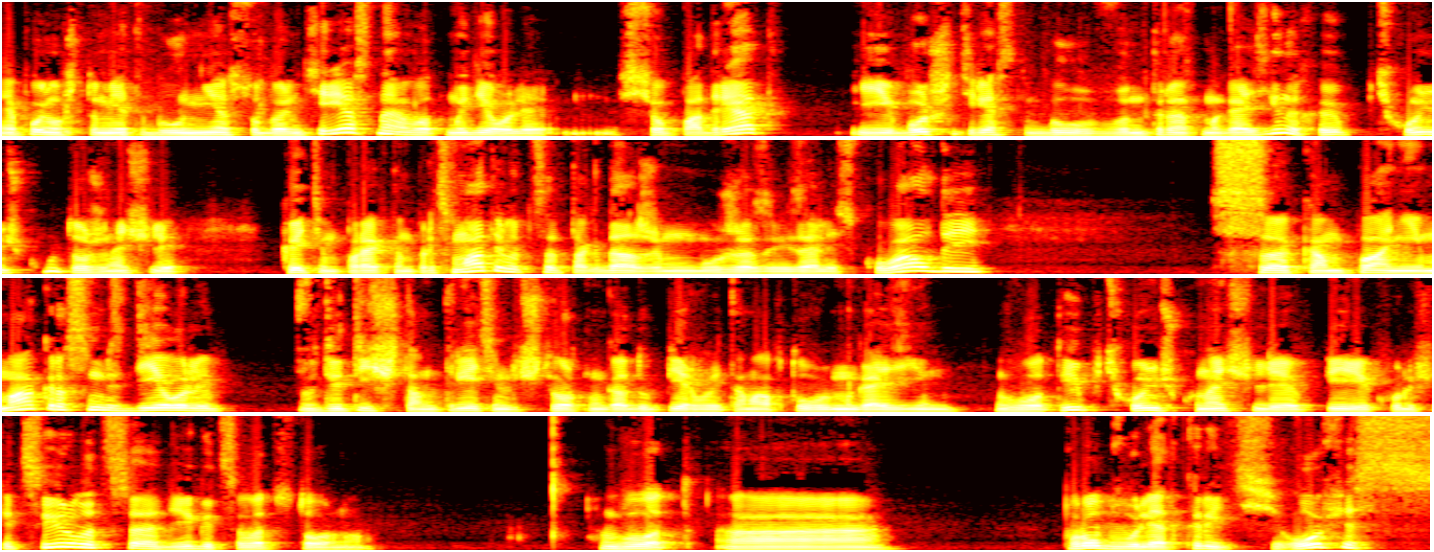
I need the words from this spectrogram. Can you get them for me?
я понял, что мне это было не особо интересно. Вот мы делали все подряд, и больше интересно было в интернет-магазинах, и потихонечку мы тоже начали к этим проектам присматриваться. Тогда же мы уже завязались с Кувалдой, с компанией Макросом сделали в 2003 или 2004 году первый там оптовый магазин. вот, и потихонечку начали переквалифицироваться, двигаться в эту сторону. Вот. А, пробовали открыть офис,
